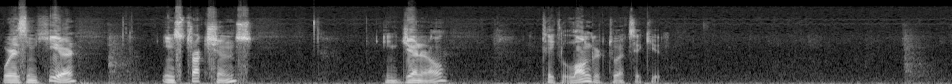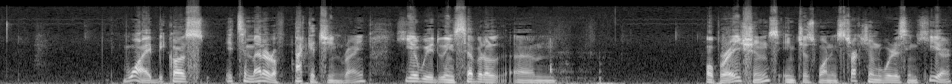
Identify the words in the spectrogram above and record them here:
Whereas in here, instructions in general take longer to execute. Why? Because it's a matter of packaging, right? Here we're doing several um, operations in just one instruction, whereas in here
